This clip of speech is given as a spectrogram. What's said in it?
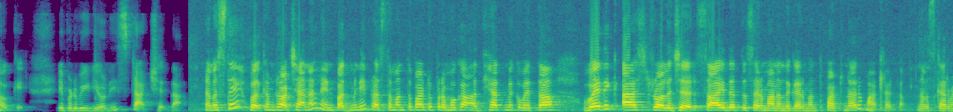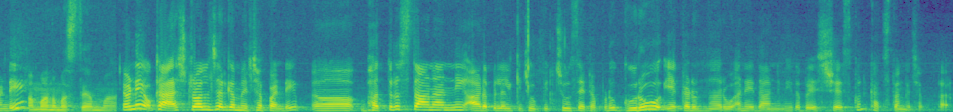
ఓకే ఇప్పుడు వీడియోని స్టార్ట్ చేద్దాం. నమస్తే వెల్కమ్ టు అవర్ ఛానల్. నేను పద్మిని. ప్రస్తుతంతో పాటు ప్రముఖ ఆధ్యాత్మికవేత్త వేదిక్ ఆస్ట్రాలజర్ సాయి దత్త శర్మానంద గారు మనతో పాటు ఉన్నారు. మాట్లాడదాం. నమస్కారం అండి. అమ్మా నమస్తే అమ్మా. ఏమండి ఒక ఆస్ట్రాలజర్గా మీరు చెప్పండి. ఆ, భతృస్థానాన్ని ఆడపిల్లలకి చూపి చూసేటప్పుడు గురువు ఎక్కడున్నారు అనే దాని మీద బేస్ చేసుకొని ఖచ్చితంగా చెప్తారు.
